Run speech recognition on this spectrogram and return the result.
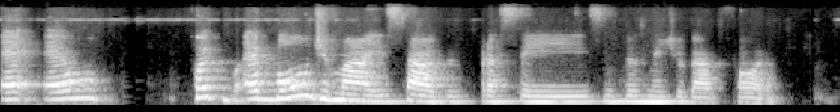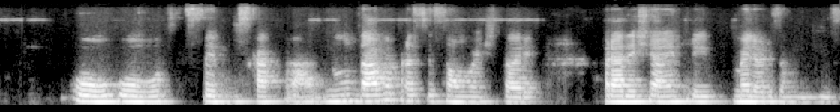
é, é, é um, foi, é bom demais, sabe? Para ser simplesmente jogado fora ou, ou ser descartado. Não dava para ser só uma história para deixar entre melhores amigos.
